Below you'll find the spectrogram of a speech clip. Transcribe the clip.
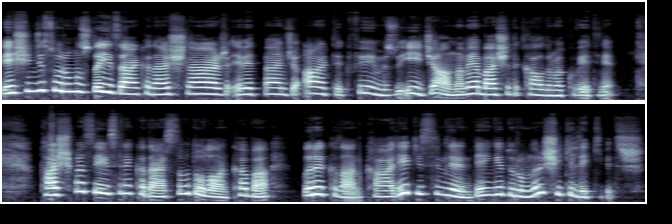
Beşinci sorumuzdayız arkadaşlar. Evet bence artık föyümüzü iyice anlamaya başladık kaldırma kuvvetini. Taşma seviyesine kadar sıvı dolu olan kaba bırakılan kale cisimlerin denge durumları şekildeki gibidir.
